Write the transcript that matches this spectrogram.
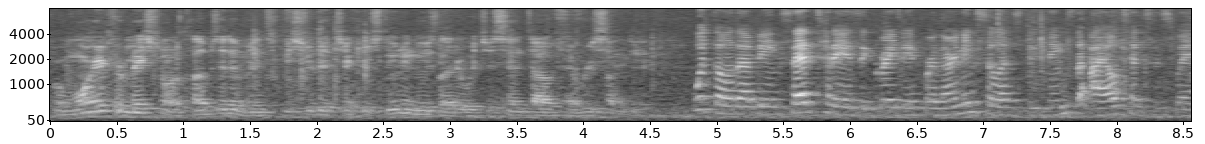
For more information on clubs and events, be sure to check your student newsletter, which is sent out every Sunday. With all that being said, today is a great day for learning, so let's do things the IL Texas way.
